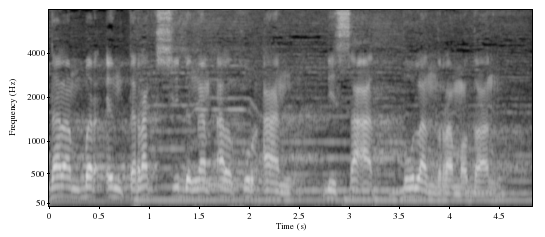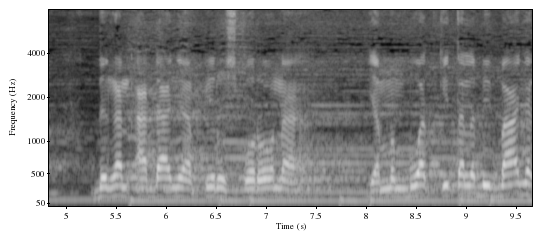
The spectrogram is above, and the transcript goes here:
dalam berinteraksi dengan Al-Quran di saat bulan Ramadan. Dengan adanya virus corona yang membuat kita lebih banyak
